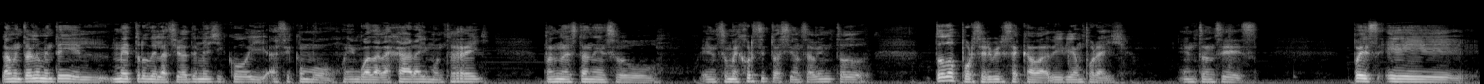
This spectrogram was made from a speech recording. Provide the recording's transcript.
lamentablemente el metro de la Ciudad de México y así como en Guadalajara y Monterrey, pues no están en su en su mejor situación, ¿saben? Todo todo por servir se acaba, dirían por ahí. Entonces, pues eh,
